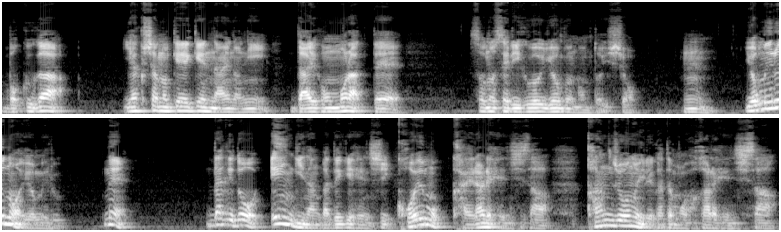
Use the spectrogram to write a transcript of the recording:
僕が役者の経験ないのに台本もらって、そのセリフを読むのと一緒。うん。読めるのは読める。ね。だけど、演技なんかできへんし、声も変えられへんしさ、感情の入れ方も分からへんしさ、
